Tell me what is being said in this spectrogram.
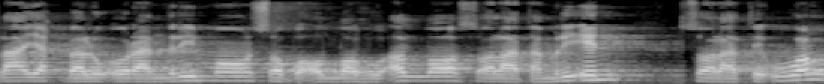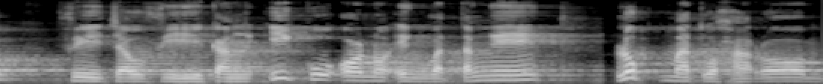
layak balu orang nrimo sapa Allahu Allah salat amriin salate wong fi jaufihi kang iku ana ing wetenge lukmatu haram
